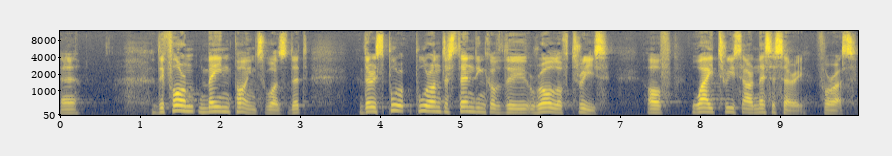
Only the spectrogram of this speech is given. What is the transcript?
Uh, the four main points was that there is poor, poor understanding of the role of trees, of why trees are necessary for us.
